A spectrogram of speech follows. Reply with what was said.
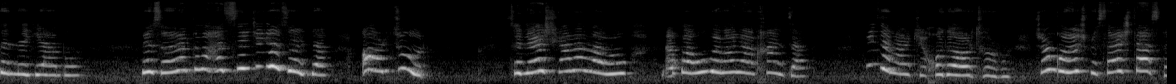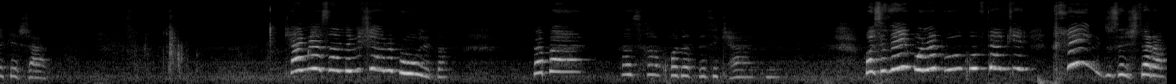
زندگیم بود به تو هستی چه کسایی آرتور صدایش کردم و او و او به من لبخند زد می‌دانم که خود آرتور بود چون گذاشت به سرش دست بکشم. کمی از رو به او دادم. و بعد از هم خدافزی کردیم. با صدای بلند به او گفتم که خیلی دوستش دارم.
